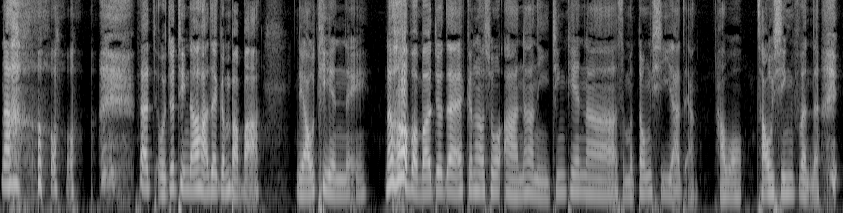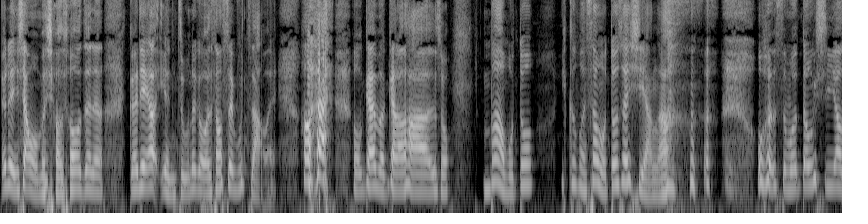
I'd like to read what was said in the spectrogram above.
那 他我就听到他在跟爸爸聊天呢。然后爸爸就在跟他说啊，那你今天呢、什么东西呀、啊？这样好哦，超兴奋的，有点像我们小时候真的隔天要远足那个晚上睡不着哎。后来我开门看到他就说：“妈，我都一个晚上我都在想啊，我什么东西要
